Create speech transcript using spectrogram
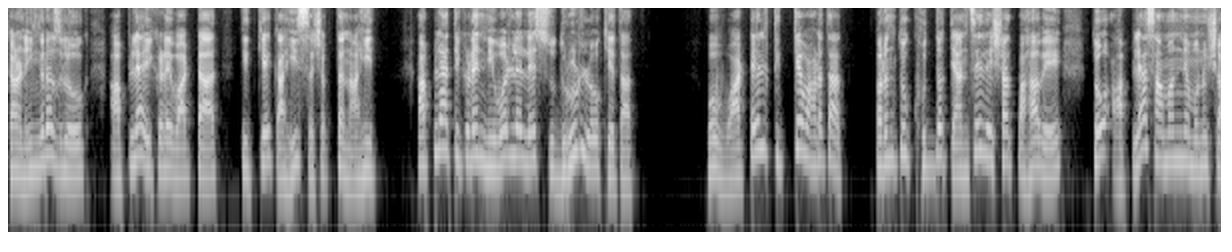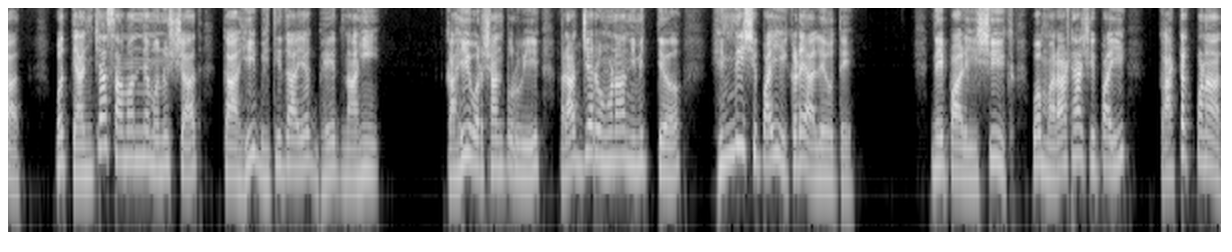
कारण इंग्रज लोक आपल्या इकडे वाटतात तितके काही सशक्त नाहीत. आपल्या तिकडे निवडलेले सुदृढ लोक येतात. व वाटेल तितके वाढतात परंतु खुद्द त्यांचे देशात पहावे तो आपल्या सामान्य मनुष्यात व त्यांच्या सामान्य मनुष्यात काही भीतीदायक भेद नाही. काही वर्षांपूर्वी राज्यरोहणानिमित्त हिंदी शिपाई इकडे आले होते. नेपाळी शीख व मराठा शिपाई काटकपणात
